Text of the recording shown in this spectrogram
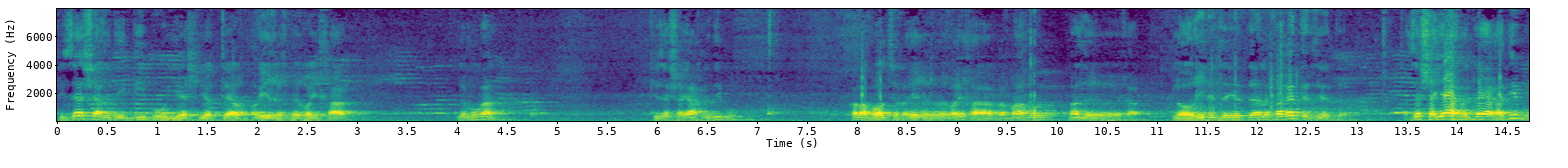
כי זה שעל ידי דיבור יש יותר ערך ורויחב, זה מובן. כי זה שייך לדיבור. כל אבות של ערך ורויחב, אמרנו, מה זה ערך ורויחב? להוריד את זה יותר, לפרט את זה יותר. אז זה שייך לכוח הדיבור.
